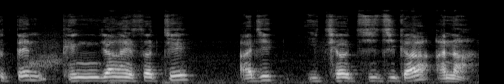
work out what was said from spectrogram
그땐 굉장했었지 아직 잊혀지지가 않아.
